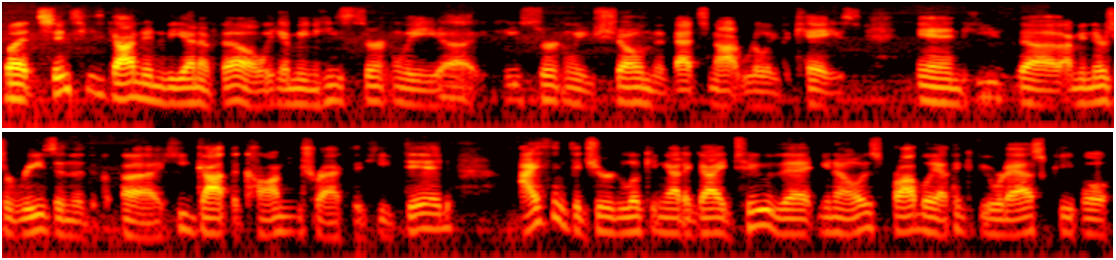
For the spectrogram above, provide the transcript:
But since he's gotten into the NFL, I mean, he's certainly uh, he's certainly shown that that's not really the case and he's uh, i mean there's a reason that uh, he got the contract that he did i think that you're looking at a guy too that you know is probably i think if you were to ask people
